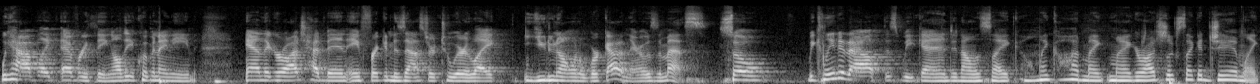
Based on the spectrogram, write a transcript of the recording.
We have like everything, all the equipment I need, and the garage had been a freaking disaster to where like you do not want to work out in there. It was a mess. So we cleaned it out this weekend, and I was like, oh my god, my my garage looks like a gym. Like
